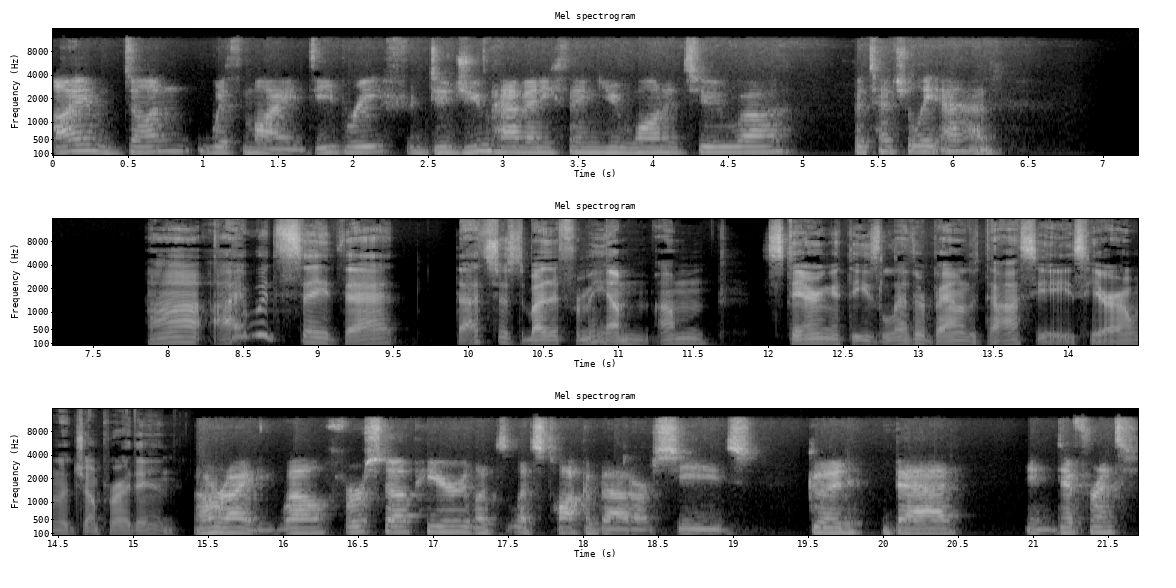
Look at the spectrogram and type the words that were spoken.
I am done with my debrief. Did you have anything you wanted to uh, potentially add? Uh, I would say that that's just about it for me. I'm I'm staring at these leather bound dossiers here. I want to jump right in. All righty. Well, first up here, let's let's talk about our seeds: good, bad, indifferent.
